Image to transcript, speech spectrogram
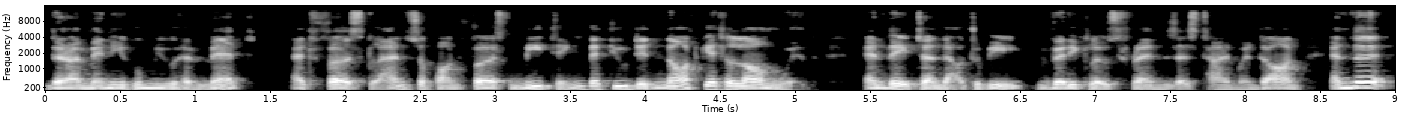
There are many whom you have met at first glance upon first meeting that you did not get along with. And they turned out to be very close friends as time went on. And the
